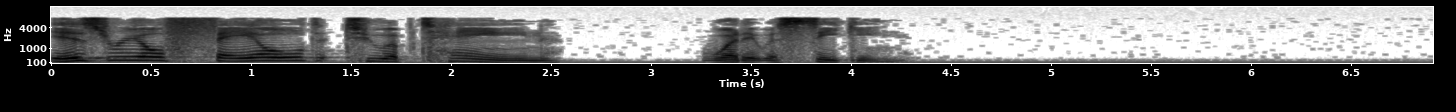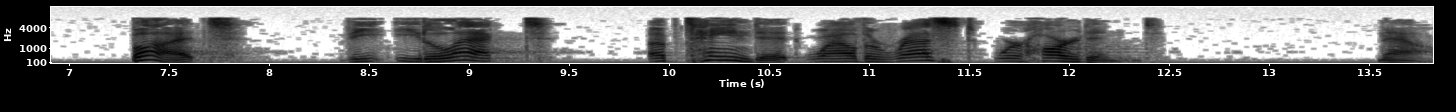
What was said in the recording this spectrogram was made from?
Israel failed to obtain what it was seeking. But the elect obtained it while the rest were hardened. Now,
